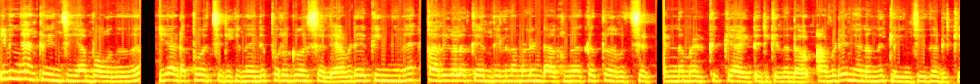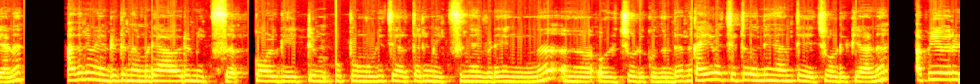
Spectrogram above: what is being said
ഇനി ഞാൻ ക്ലീൻ ചെയ്യാൻ പോകുന്നത് ഈ അടപ്പ് വെച്ചിരിക്കുന്നതിന്റെ പുറകുവശല്ലേ? അവിടെയൊക്കെ ഇങ്ങനെ കറികളൊക്കെ എന്തെങ്കിലും നമ്മൾ ഉണ്ടാക്കുന്നതൊക്കെ തെറിച്ചിട്ട് എണ്ണമെഴുക്കൊക്കെ ആയിട്ടിരിക്കുന്നുണ്ടാവും. അവിടെ ഞാനൊന്ന് ക്ലീൻ ചെയ്തെടുക്കുകയാണ്. അതിന് വേണ്ടിയിട്ട് നമ്മുടെ ആ ഒരു മിക്സ് കോൾഗേറ്റും ഉപ്പും കൂടി ചേർത്തൊരു മിക്സ് ഞാൻ ഇവിടെ നിന്ന് ഒഴിച്ചു കൊടുക്കുന്നുണ്ട്. കൈ വെച്ചിട്ട് തന്നെ ഞാൻ തേച്ചു കൊടുക്കുകയാണ്. അപ്പൊ ഈ ഒരു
